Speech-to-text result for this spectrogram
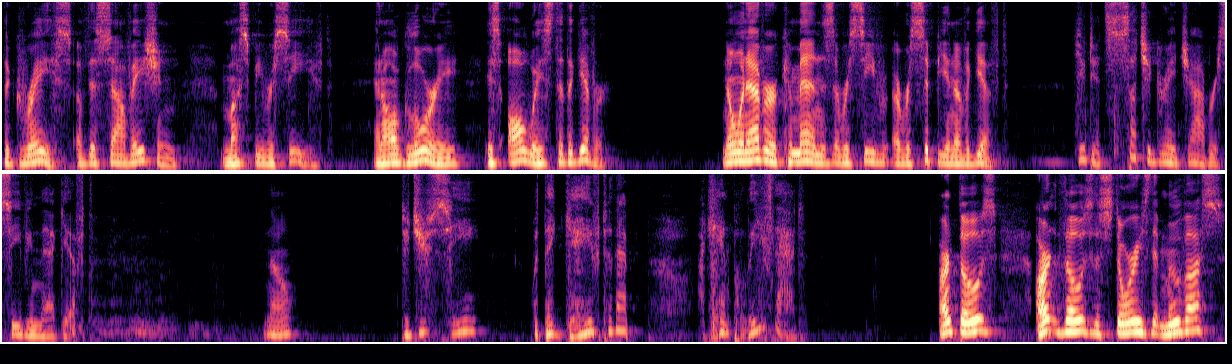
The grace of this salvation must be received, and all glory is always to the giver. No one ever commends a, receiver, a recipient of a gift. You did such a great job receiving that gift. No. Did you see what they gave to that? I can't believe that. Aren't those, aren't those the stories that move us?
